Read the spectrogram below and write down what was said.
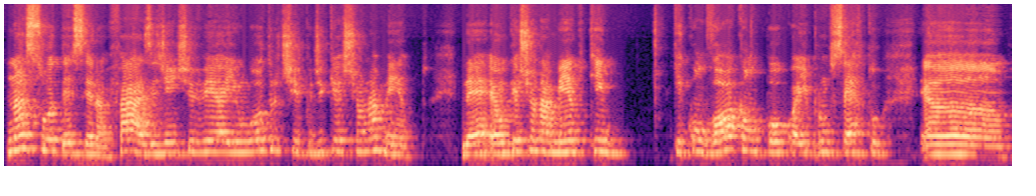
Na sua terceira fase, a gente vê aí um outro tipo de questionamento, né? É um questionamento que, que convoca um pouco aí para um certo uh,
